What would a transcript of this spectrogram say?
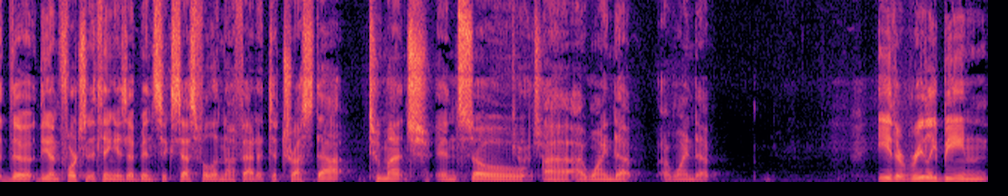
the the unfortunate thing is I've been successful enough at it to trust that too much, and so uh, I wind up I wind up either really being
